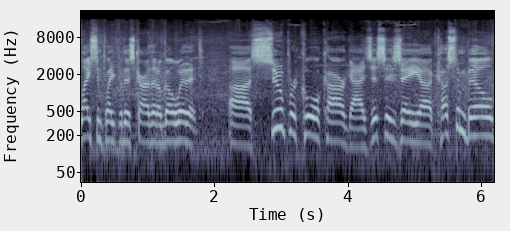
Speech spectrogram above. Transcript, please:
license plate for this car that'll go with it. Uh, super cool car, guys. This is a uh, custom build.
